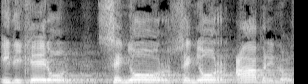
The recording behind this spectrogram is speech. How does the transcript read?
y dijeron, Señor, Señor, ábrenos.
